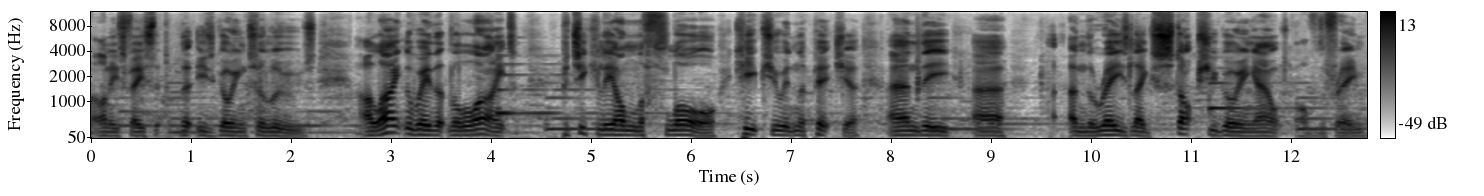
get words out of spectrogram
on his face that, that he's going to lose. I like the way that the light, particularly on the floor, keeps you in the picture and the uh, and the raised leg stops you going out of the frame.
